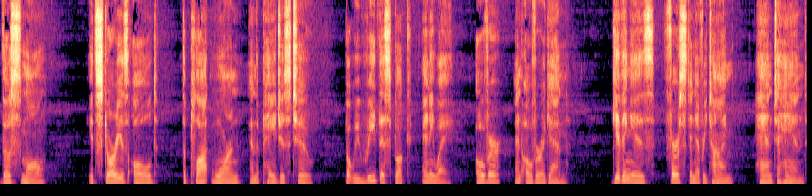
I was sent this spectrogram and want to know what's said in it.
though small, Its story is old, the plot worn, and the pages too, but we read this book anyway, over and over again. Giving is, first and every time, hand to hand,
